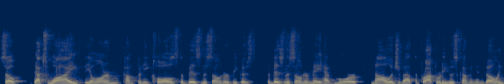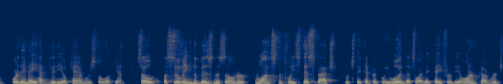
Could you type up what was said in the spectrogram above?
so that's why the alarm company calls the business owner because the business owner may have more knowledge about the property who's coming and going or they may have video cameras to look in so assuming the business owner wants the police dispatch which they typically would. That's why they pay for the alarm coverage.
